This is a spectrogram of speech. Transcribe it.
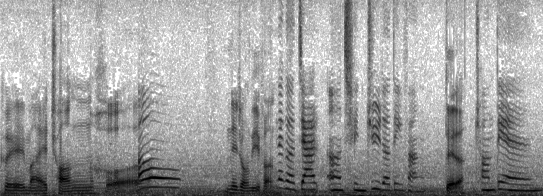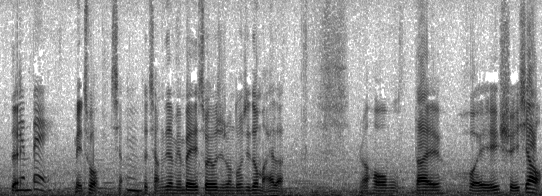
可以买床和哦，那种地方。那个家嗯寝具的地方，对了，床垫、对。棉被，没错，强嗯。就强奸棉被，所有这种东西都埋了，然后带回学校，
